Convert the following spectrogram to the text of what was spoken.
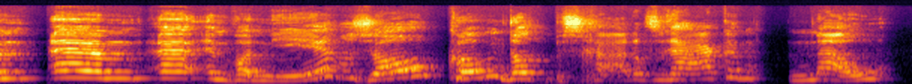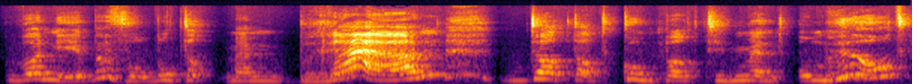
um, um, uh, en wanneer zal, kan dat beschadigd raken? Nou, wanneer bijvoorbeeld dat membraan, dat dat compartiment omhult,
